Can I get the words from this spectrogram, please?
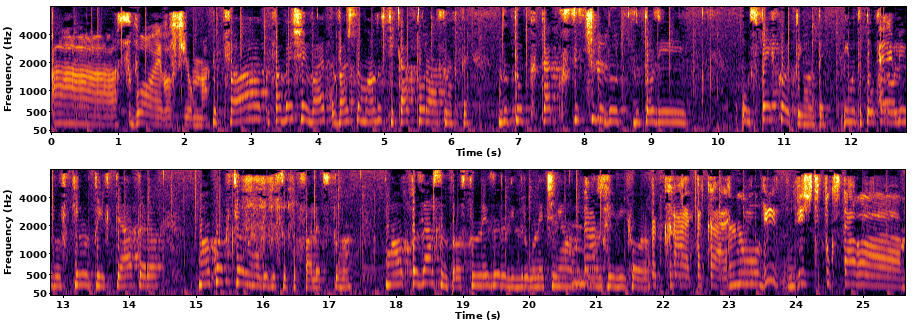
а, свое във филма. Каква, каква беше вашата младост и как пораснахте до тук? Как се стига до, до този успех, който имате. Имате толкова е... роли в киното и в театъра. Малко актьори могат да се похвалят с това. Малък пазар сме просто, не заради друго, не че нямаме да, талантливи хора. Така е, така е. Но ви, вижте, тук става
